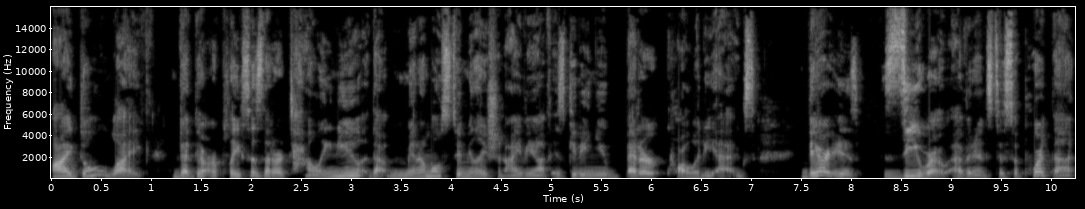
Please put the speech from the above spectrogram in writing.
I don't like that there are places that are telling you that minimal stimulation IVF is giving you better quality eggs. There is zero evidence to support that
